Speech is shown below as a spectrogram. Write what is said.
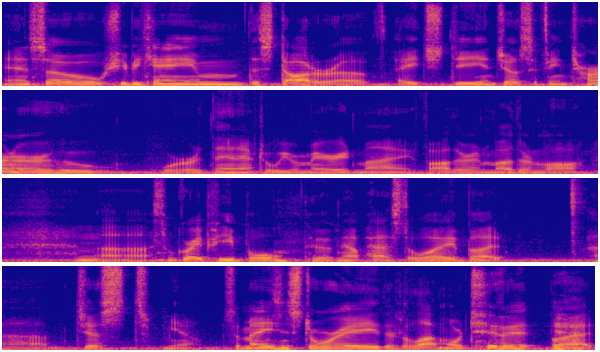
And so she became this daughter of H.D. and Josephine Turner, who were then, after we were married, my father and mother in law. Uh, some great people who have now passed away, but uh, just, you know, it's an amazing story. There's a lot more to it, but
